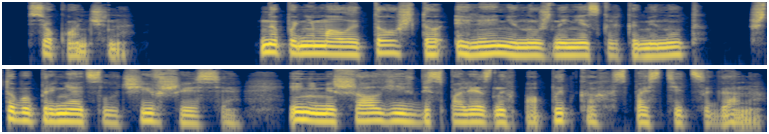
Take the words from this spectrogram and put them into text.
— все кончено. Но понимал и то, что Элене нужно несколько минут, чтобы принять случившееся, и не мешал ей в бесполезных попытках спасти цыгана.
